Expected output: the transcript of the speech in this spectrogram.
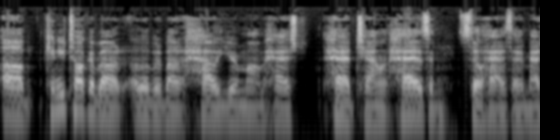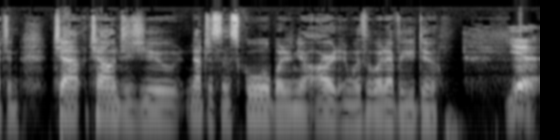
Um, can you talk about a little bit about how your mom has had challenge has and still has, I imagine, cha- challenges you not just in school but in your art and with whatever you do? Yeah,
